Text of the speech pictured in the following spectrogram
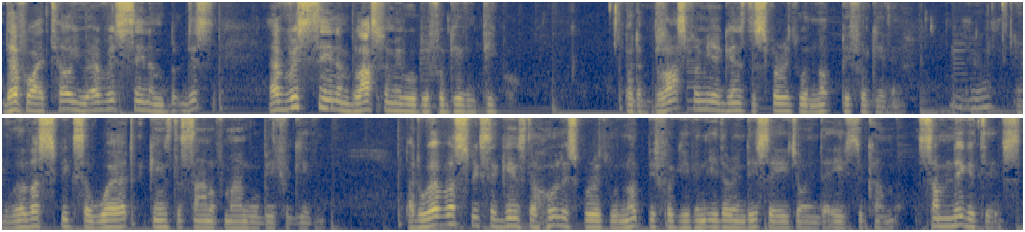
Therefore, I tell you, every sin and this, every sin and blasphemy will be forgiven people, but the blasphemy against the Spirit will not be forgiven. Mm-hmm. And whoever speaks a word against the Son of Man will be forgiven. But whoever speaks against the Holy Spirit will not be forgiven either in this age or in the age to come. Some negatives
